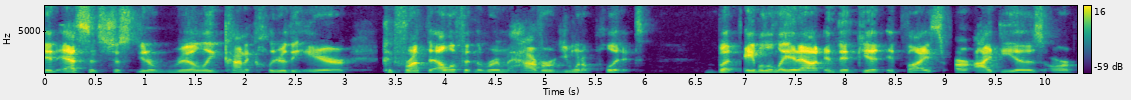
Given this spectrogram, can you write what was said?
in essence, just you know, really kind of clear the air, confront the elephant in the room, however you want to put it, but able to lay it out and then get advice or ideas or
